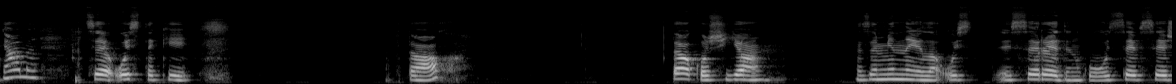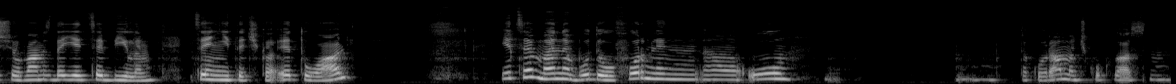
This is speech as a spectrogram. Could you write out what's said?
днями? Це ось такий птах. Також я замінила ось е, серединку, ось це все, що вам здається білим. Це ніточка етуаль. І це в мене буде оформлено у таку рамочку класну.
